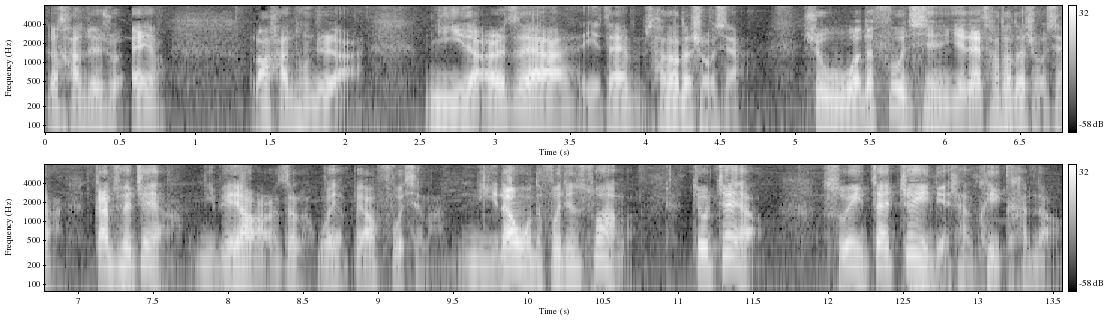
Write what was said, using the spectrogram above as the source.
跟韩遂说：“哎呀，老韩同志啊，你的儿子呀也在曹操的手下，是我的父亲也在曹操的手下，干脆这样，你别要儿子了，我也不要父亲了，你当我的父亲算了，就这样。所以在这一点上可以看到。”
